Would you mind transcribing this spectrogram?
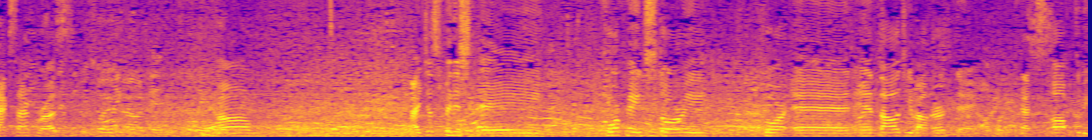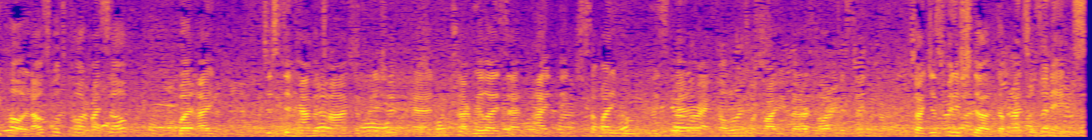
tax time for us. Um, I just finished a four-page story for an anthology about Earth Day. That's off to be colored. I was supposed to color it myself, but I just didn't have the time to finish it, and I realized that I think somebody who is better at coloring would probably be better at coloring this thing. So I just finished the, the pencils and inks,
